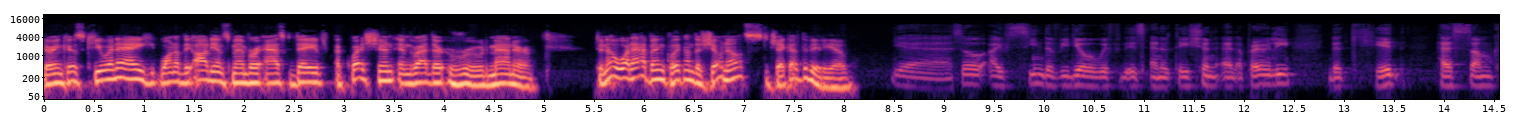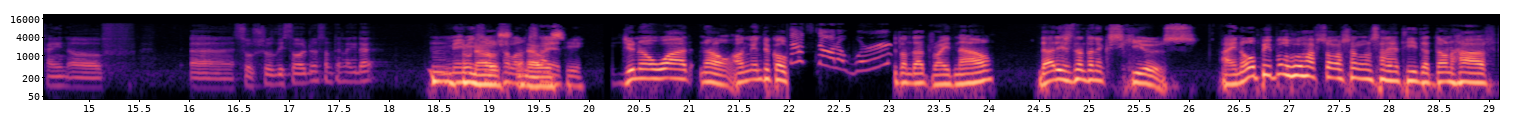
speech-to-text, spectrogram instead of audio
During his Q&A, one of the audience member asked Dave a question in rather rude manner. To know what happened, click on the show notes to check out the video. Yeah. So I've seen the video with its annotation, and apparently the kid has some kind of uh, social disorder, something like that. Maybe who knows? social Who knows? anxiety. You know what? No, I'm going to call That's not a word. on that right now. That is not an excuse. I know people who have social anxiety that don't have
